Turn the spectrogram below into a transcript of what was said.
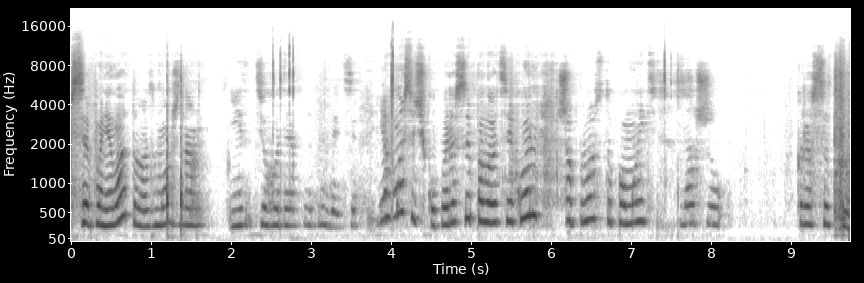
все поняла, то возможно і цього дня не прийдеться. Я в мисочку пересипала цей корм, щоб просто помити нашу красоту.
